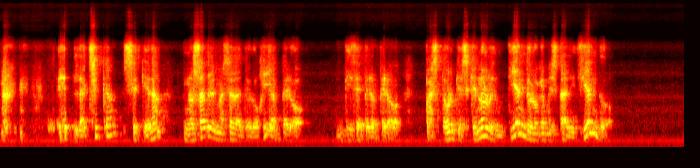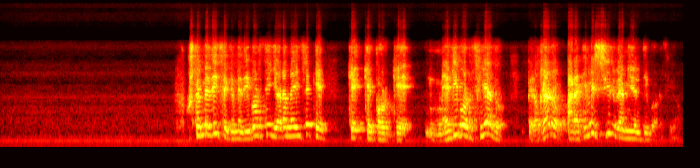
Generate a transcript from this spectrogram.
la chica se queda, no sabe demasiada teología, pero dice, pero, pero, pastor, que es que no lo entiendo lo que me está diciendo. Usted me dice que me divorcie y ahora me dice que, que, que porque me he divorciado. Pero claro, ¿para qué me sirve a mí el divorcio?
